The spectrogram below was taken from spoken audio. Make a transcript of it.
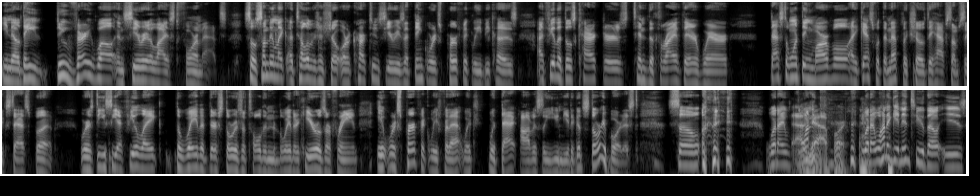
you know, they do very well in serialized formats. So something like a television show or a cartoon series, I think works perfectly because I feel that those characters tend to thrive there where that's the one thing Marvel, I guess with the Netflix shows, they have some success, but Whereas DC, I feel like the way that their stories are told and the way their heroes are framed, it works perfectly for that. Which with that, obviously, you need a good storyboardist. So, what I Uh, want yeah, what I want to get into though is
